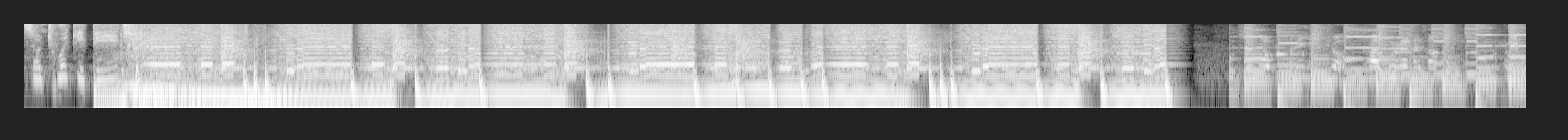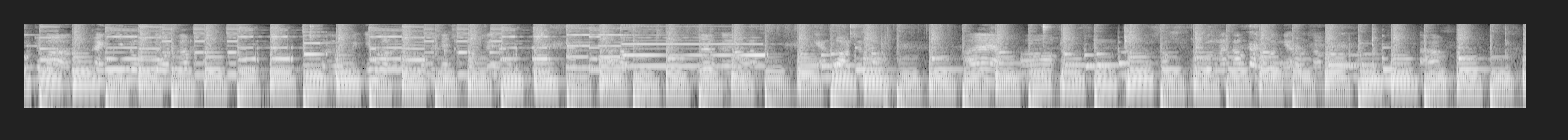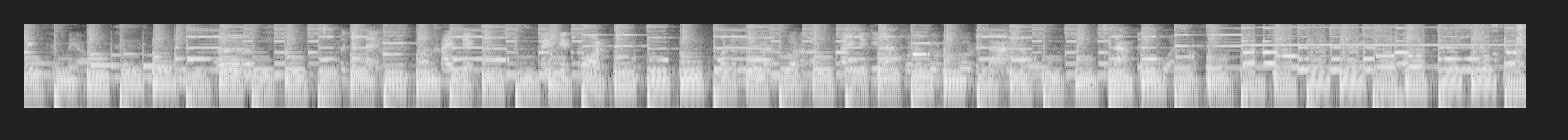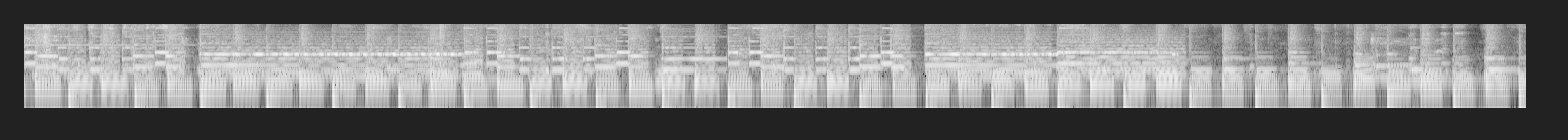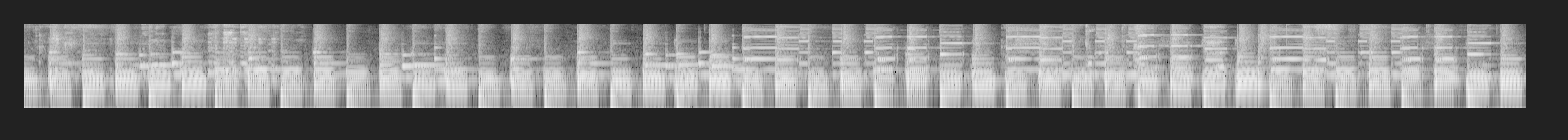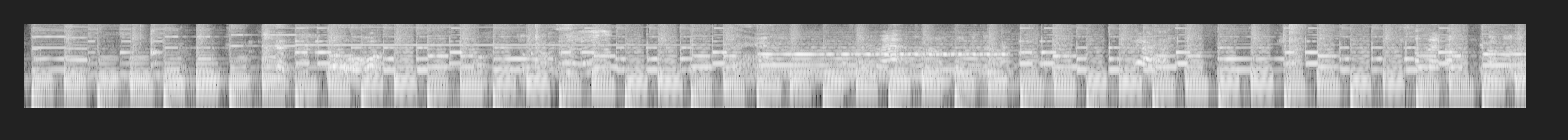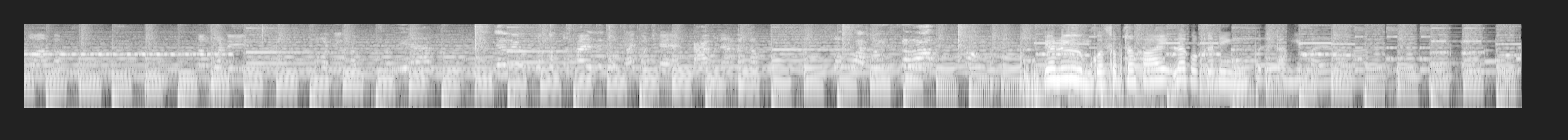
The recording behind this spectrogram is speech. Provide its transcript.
So twicky, bitch. ใครเสร็นทีหลังคนนั้นโดน โอเครับขอโทษในตัวครับสวัสดีสวัสดีครับสวัสดีครับอย่าลืมกด subscribe และกดไลค์กดแชร์กายเป็นั้นนะครับสวัสดีครับ อย่าลืมกด subscribe และกดกระดิ่งเพื่อติดตามคลิปใหม่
